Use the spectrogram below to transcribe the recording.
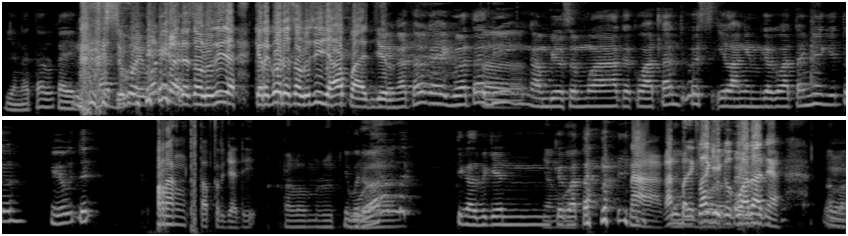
Ya nggak tahu kayak gua tadi. gue emang gak ada solusinya kira gue ada solusinya apa Ya anjir nggak tahu kayak gua tadi Eh. ngambil semua kekuatan terus ilangin kekuatannya gitu. Ya udah, perang tetap terjadi Kalau menurut ya gua amat. Tinggal bikin Yang kekuatan lagi. nah kan Yang balik gua- lagi kekuatannya apa?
